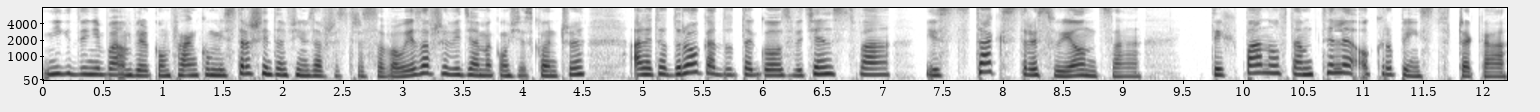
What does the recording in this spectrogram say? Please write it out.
nigdy nie byłam wielką fanką. Mnie strasznie ten film zawsze stresował. Ja zawsze wiedziałam, jak on się skończy, ale ta droga do tego zwycięstwa jest tak stresująca. Tych panów tam tyle okropieństw czeka.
